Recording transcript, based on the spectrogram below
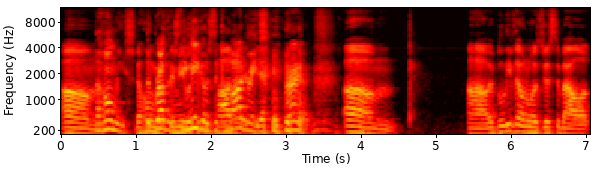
Um, The homies, the, homies, brothers, the amigos, the compadres. compadres. Yeah. All right. um, uh, I believe that one was just about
